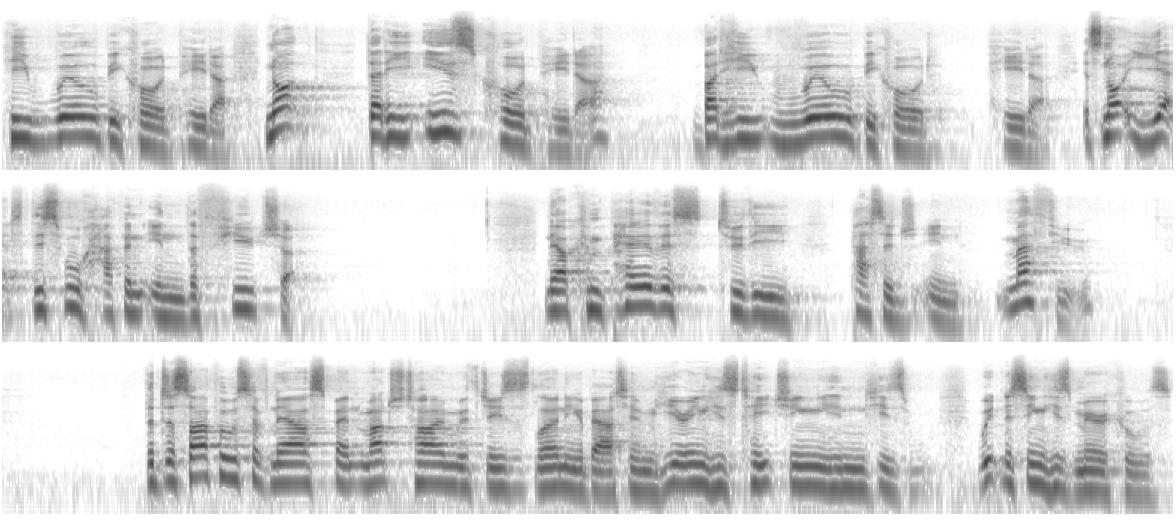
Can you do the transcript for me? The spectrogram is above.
He will be called Peter. Not that he is called Peter, but he will be called Peter. It's not yet, this will happen in the future. Now, compare this to the passage in Matthew, the disciples have now spent much time with Jesus learning about him, hearing his teaching, and his, witnessing his miracles.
